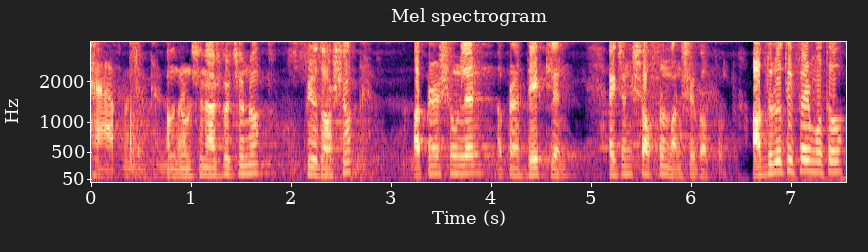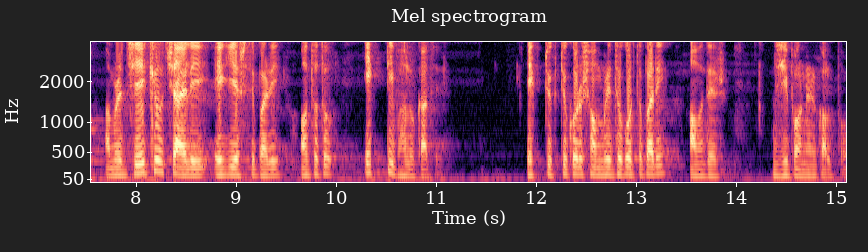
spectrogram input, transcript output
হ্যাঁ আপনাদের ধন্যবাদ। আমাদের অনুষ্ঠানে আসবার জন্য। প্রিয় দর্শক আপনারা শুনলেন আপনারা দেখলেন একজন সফল মানুষের গল্প। আব্দুল লতিফের মতো আমরা যে কেউ চাইলেই এগিয়ে আসতে পারি, অন্তত একটি ভালো কাজে। একটু একটু করে সমৃদ্ধ করতে পারি আমাদের জীবনের গল্প।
